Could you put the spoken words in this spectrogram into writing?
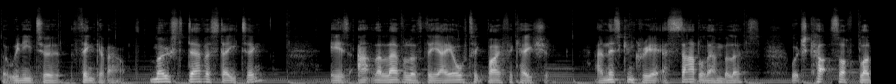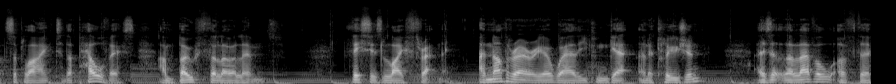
that we need to think about. Most devastating is at the level of the aortic bifurcation, and this can create a saddle embolus which cuts off blood supply to the pelvis and both the lower limbs. This is life-threatening. Another area where you can get an occlusion is at the level of the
